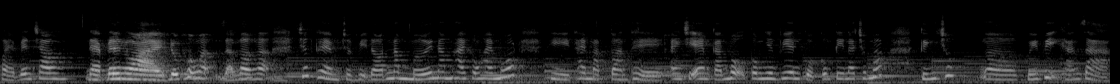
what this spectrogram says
khỏe bên trong đẹp, đẹp bên, bên ngoài. ngoài. Đúng không ạ? Dạ vâng ạ. Trước thềm chuẩn bị đón năm mới năm 2021 thì thay mặt toàn thể anh chị em cán bộ công nhân viên của công ty Nachomac kính chúc uh, quý vị khán giả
